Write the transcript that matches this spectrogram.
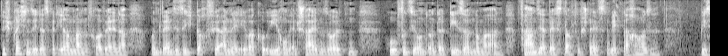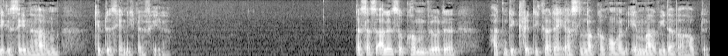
Besprechen Sie das mit Ihrem Mann, Frau Wellner, und wenn Sie sich doch für eine Evakuierung entscheiden sollten, rufen Sie uns unter dieser Nummer an. Fahren Sie am besten auf dem schnellsten Weg nach Hause. Wie Sie gesehen haben, gibt es hier nicht mehr viel. Dass das alles so kommen würde, hatten die Kritiker der ersten Lockerungen immer wieder behauptet.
